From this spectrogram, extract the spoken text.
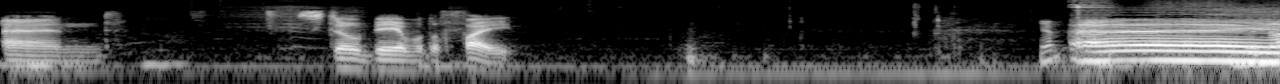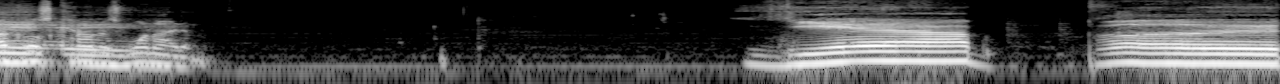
and still be able to fight. Yep. Uh, the knuckles count as one item. Yeah, but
